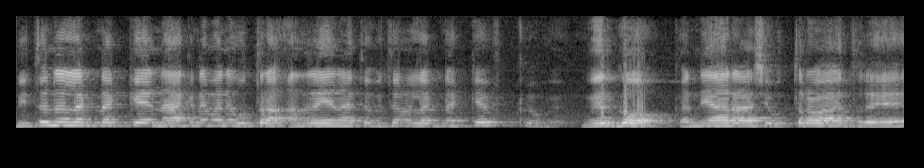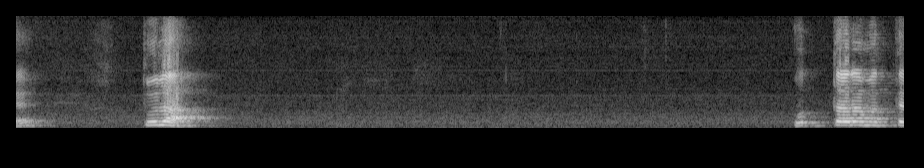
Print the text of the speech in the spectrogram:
ಮಿಥುನ ಲಗ್ನಕ್ಕೆ ನಾಲ್ಕನೇ ಮನೆ ಉತ್ತರ, ಅಂದ್ರೆ ಏನಾಯ್ತು? ಮಿಥುನ ಲಗ್ನಕ್ಕೆ ವಿರ್ಗೋ, ಕನ್ಯಾ ರಾಶಿ ಉತ್ತರವಾದರೆ ತುಲ. ಉತ್ತರ ಮತ್ತೆ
